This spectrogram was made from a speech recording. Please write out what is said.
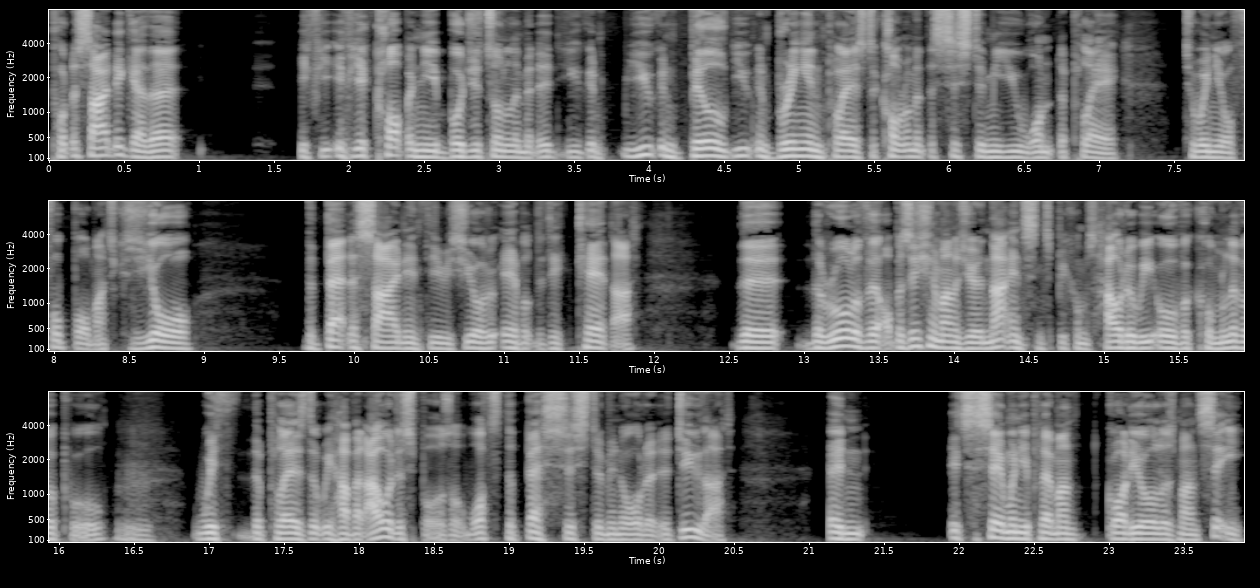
put a side together. If you if you're Klopp and your budget's unlimited, you can you can build, you can bring in players to complement the system you want to play to win your football match because you're the better side in theory, so you're able to dictate that. The the role of the opposition manager in that instance becomes how do we overcome Liverpool mm. with the players that we have at our disposal? What's the best system in order to do that? And it's the same when you play Man, Guardiola's Man City.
